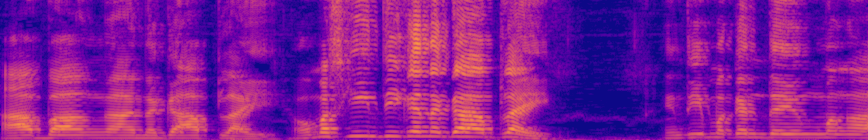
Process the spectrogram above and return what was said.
habang uh, nag apply O maski hindi ka nag apply hindi maganda yung mga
